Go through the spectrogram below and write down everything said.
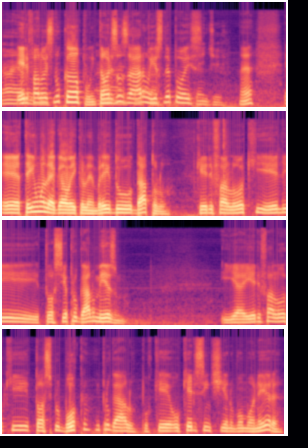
Ah, é, ele falou vi. isso no campo. Então Ah, eles usaram então tá. isso depois. Entendi. É, tem uma legal aí que eu lembrei do Dátolo, que ele falou que ele torcia pro Galo mesmo. E aí ele falou que torce pro Boca e pro Galo, porque o que ele sentia no Bomboneira,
